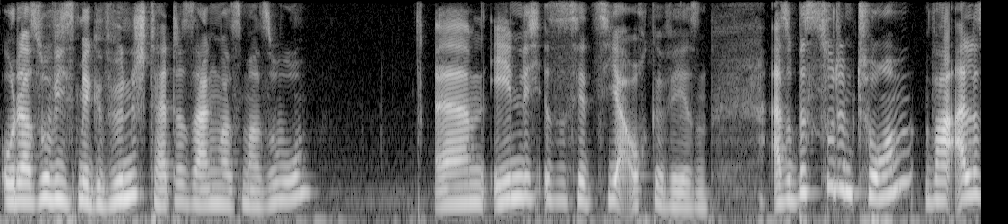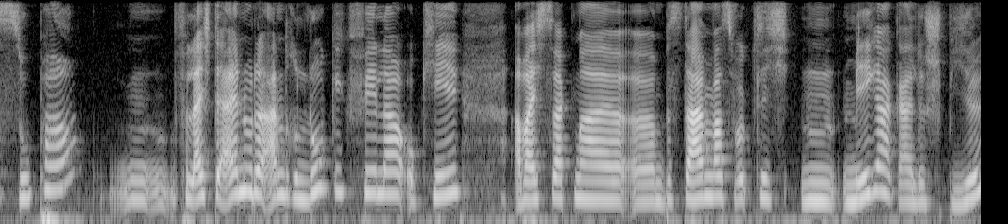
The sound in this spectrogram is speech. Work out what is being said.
Oder so, wie ich es mir gewünscht hätte, sagen wir es mal so. Ähm, ähnlich ist es jetzt hier auch gewesen. Also bis zu dem Turm war alles super. Vielleicht der ein oder andere Logikfehler, okay. Aber ich sag mal, äh, bis dahin war es wirklich ein mega geiles Spiel.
